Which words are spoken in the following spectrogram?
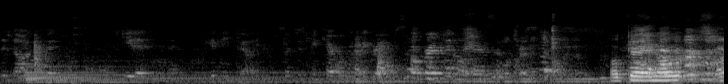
the dog could eat it and then kidney failure. So just be careful with the grapes. Okay, no,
